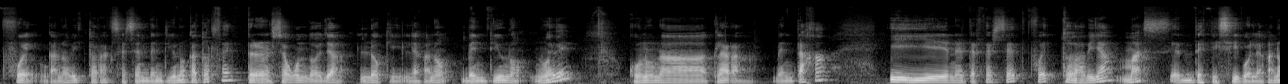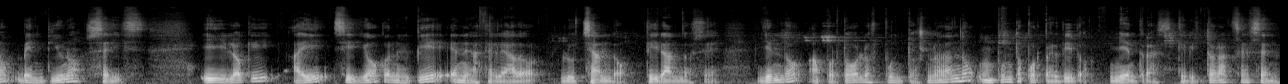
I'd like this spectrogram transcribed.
fue, ganó Víctor Axelsen 21-14, pero en el segundo ya Loki le ganó 21-9 con una clara ventaja y en el tercer set fue todavía más decisivo, le ganó 21-6. Y Loki ahí siguió con el pie en el acelerador, luchando, tirándose, yendo a por todos los puntos, no dando un punto por perdido. Mientras que Víctor Axelsen,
